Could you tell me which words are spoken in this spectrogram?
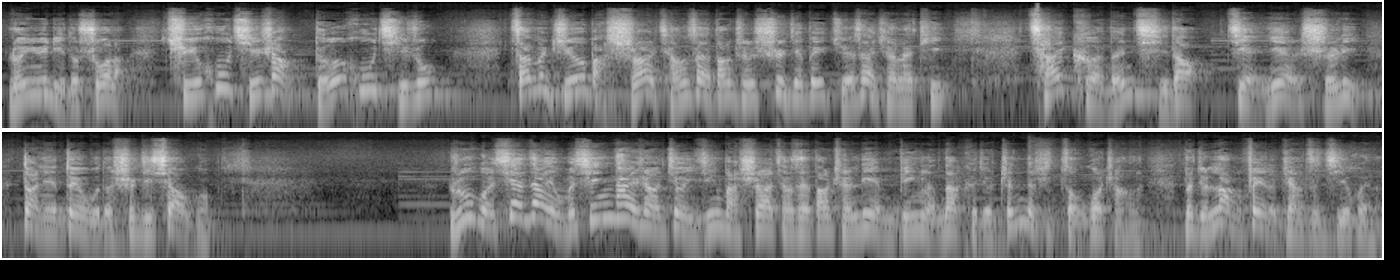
论语》里都说了：“取乎其上，得乎其中。”咱们只有把十二强赛当成世界杯决赛圈来踢，才可能起到检验实力、锻炼队伍的实际效果。如果现在我们心态上就已经把十二强赛当成练兵了，那可就真的是走过场了，那就浪费了这样子机会了。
